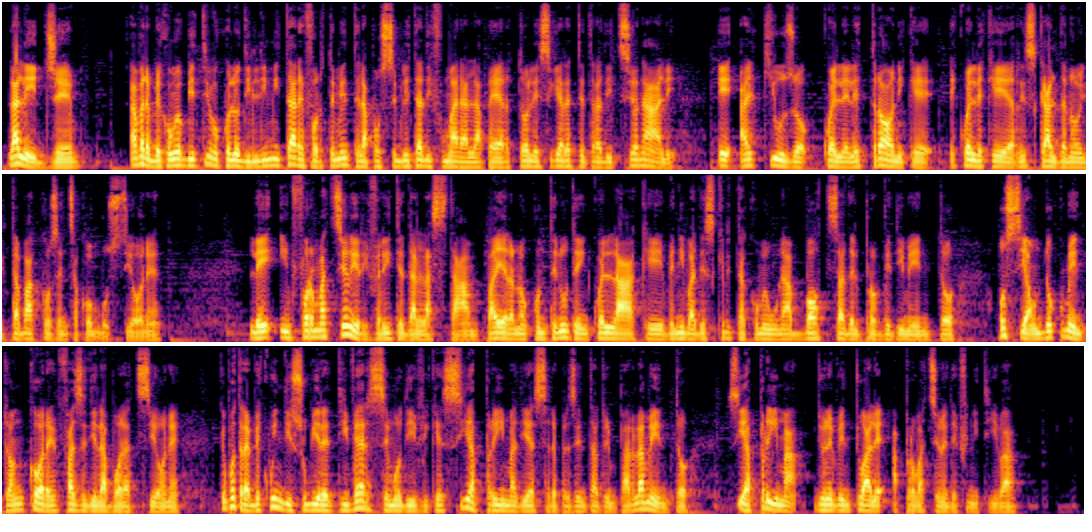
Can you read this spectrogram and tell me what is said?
La legge avrebbe come obiettivo quello di limitare fortemente la possibilità di fumare all'aperto le sigarette tradizionali e al chiuso quelle elettroniche e quelle che riscaldano il tabacco senza combustione. Le informazioni riferite dalla stampa erano contenute in quella che veniva descritta come una bozza del provvedimento, ossia un documento ancora in fase di elaborazione, che potrebbe quindi subire diverse modifiche sia prima di essere presentato in Parlamento, sia prima di un'eventuale approvazione definitiva.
